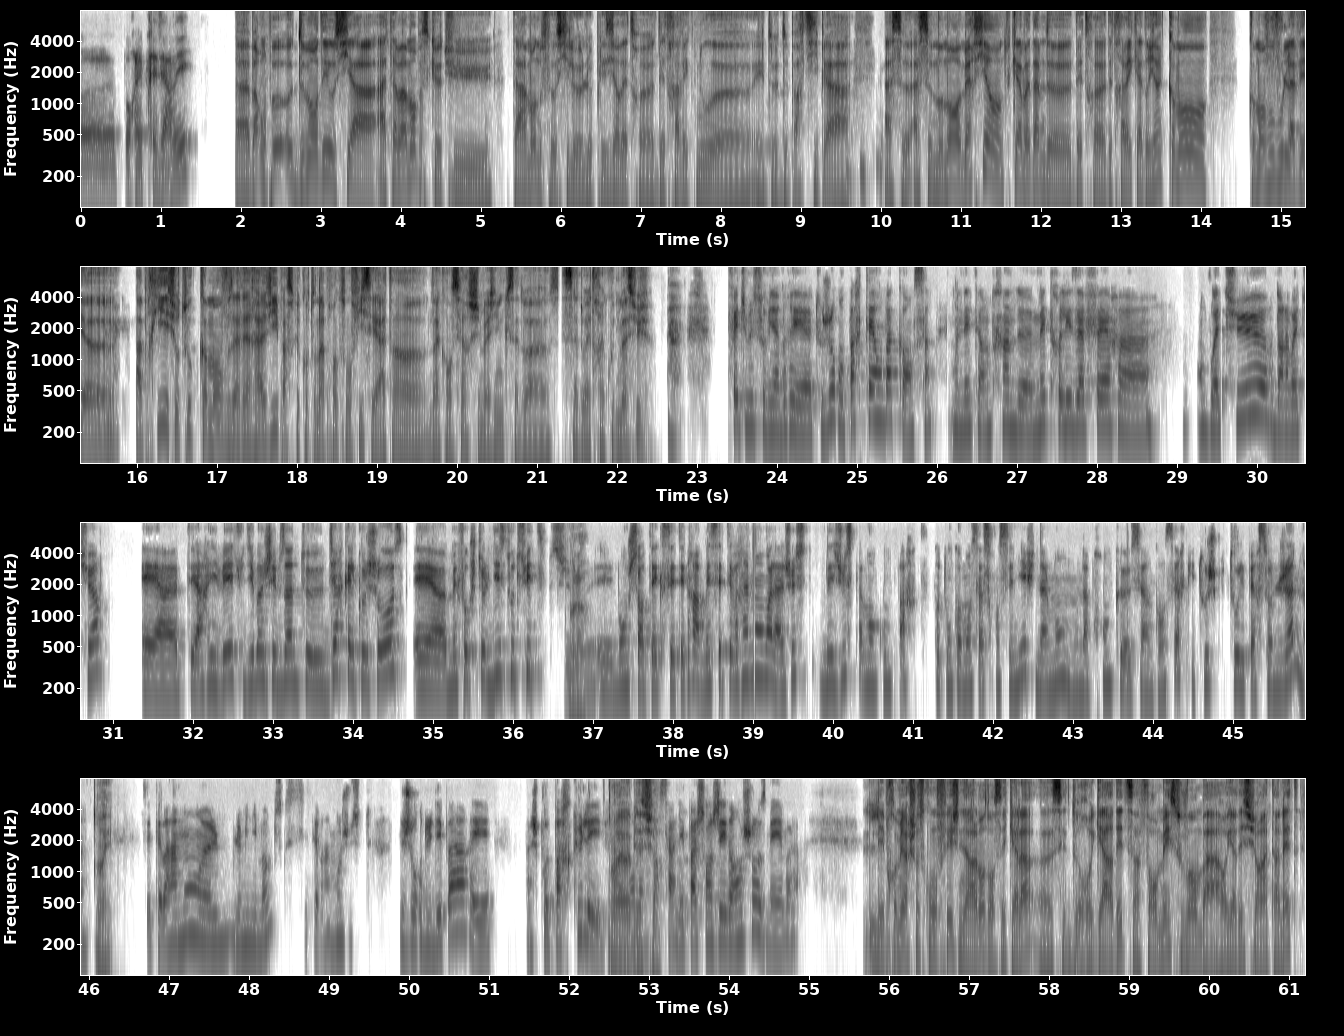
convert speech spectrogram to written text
pour les préserver. Euh, bah, on peut demander aussi à, ta maman parce que tu, ta maman nous fait aussi le, plaisir d'être d'être avec nous euh, et de, de, participer à, à, ce, à ce moment. Merci hein, en tout cas, Madame, d'être d'être avec Adrien. Comment comment vous vous l'avez euh, appris et surtout comment vous avez réagi? Parce que quand on apprend que son fils est atteint d'un cancer, j'imagine que ça doit ça doit être un coup de massue. En fait, je me souviendrai toujours, on partait en vacances. On était en train de mettre les affaires en voiture, dans la voiture. Et euh, tu es arrivé, tu dis bah, j'ai besoin de te dire quelque chose, et, euh, mais il faut que je te le dise tout de suite. Voilà. Et bon, je sentais que c'était grave, mais c'était vraiment voilà juste, mais juste avant qu'on parte. Quand on commence à se renseigner, finalement, on apprend que c'est un cancer qui touche plutôt les personnes jeunes. Oui. C'était vraiment euh, le minimum, parce que c'était vraiment juste le jour du départ, et bah, je pouvais pas reculer. Ouais, bien sûr. Ça allait pas changer grand chose, mais voilà. Les premières choses qu'on fait généralement dans ces cas-là, euh, c'est de regarder, de s'informer, souvent bah, regarder sur Internet.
